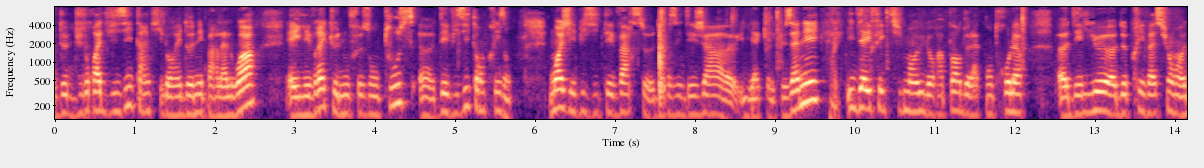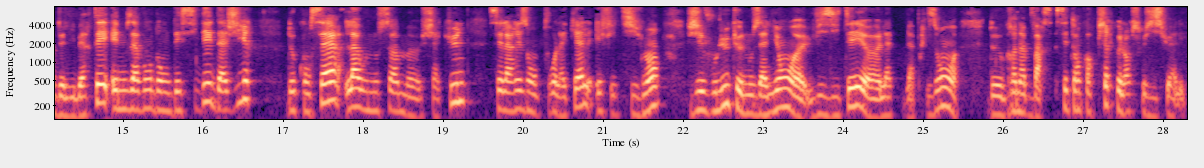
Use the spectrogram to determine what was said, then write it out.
du droit de visite hein, qu'il aurait donné par la loi. Et il est vrai que nous faisons tous des visites en prison. Moi, j'ai visité Vars d'ores et déjà il y a quelques années. Il y a effectivement eu le rapport de la contrôleur des lieux de privation de liberté. Et nous avons donc décidé d'agir de concert là où nous sommes chacune c'est la raison pour laquelle, effectivement, j'ai voulu que nous allions euh, visiter euh, la, prison de Grenoble-Vars. C'est encore pire que lorsque j'y suis allée.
